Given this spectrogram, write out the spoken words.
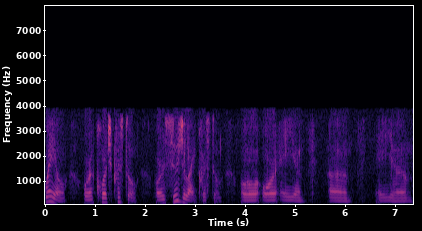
whale or a quartz crystal or a sugilite crystal or or a um, um, a um,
